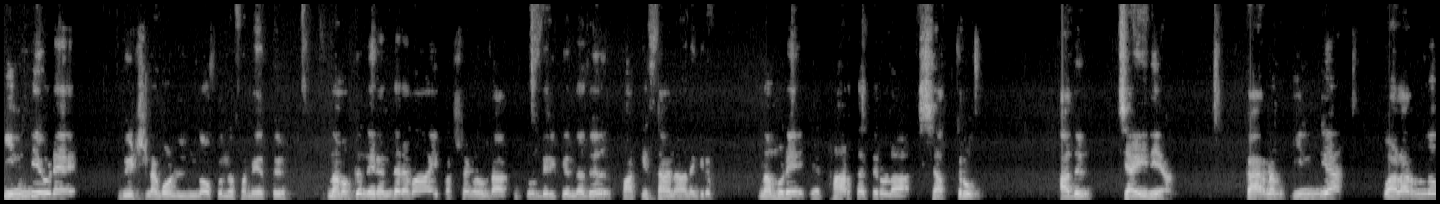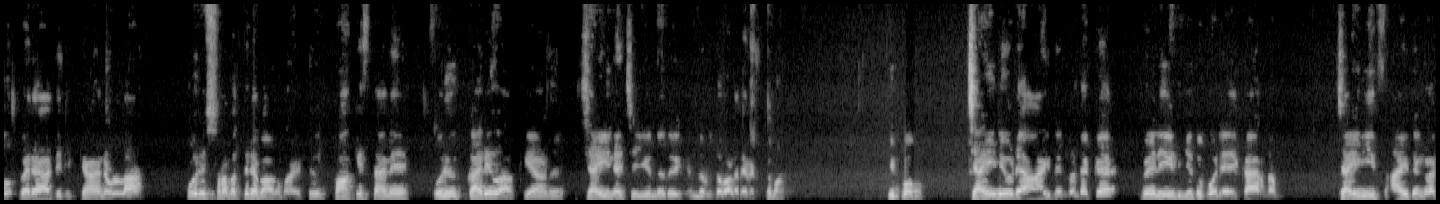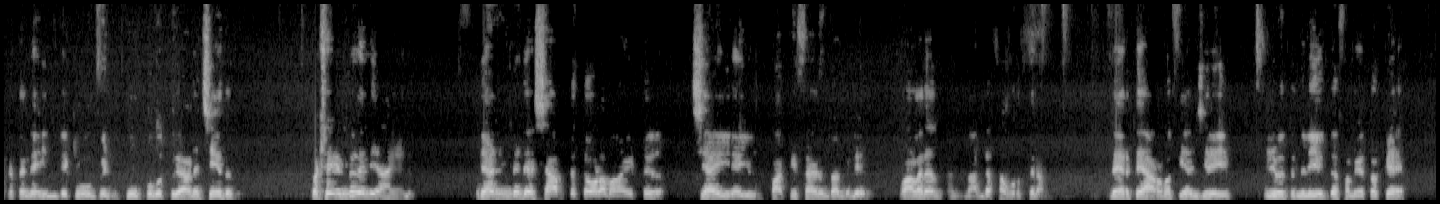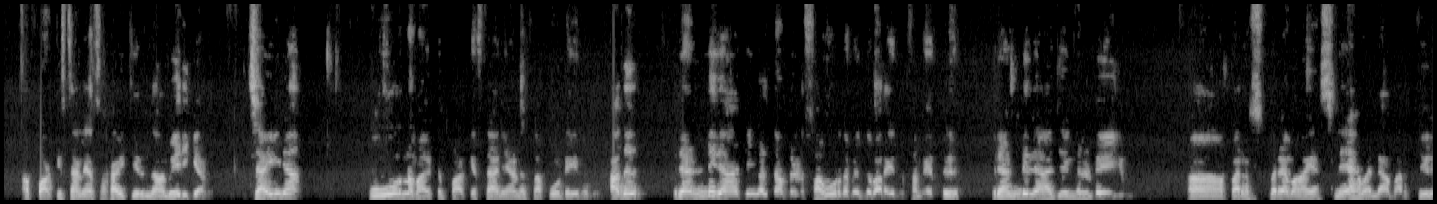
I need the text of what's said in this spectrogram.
ഇന്ത്യയുടെ വീക്ഷണകോണിൽ നിന്ന് നോക്കുന്ന സമയത്ത് നമുക്ക് നിരന്തരമായി പ്രശ്നങ്ങൾ ഉണ്ടാക്കിക്കൊണ്ടിരിക്കുന്നത് പാകിസ്ഥാൻ ആണെങ്കിലും നമ്മുടെ യഥാർത്ഥത്തിലുള്ള ശത്രു അത് ചൈനയാണ്. കാരണം ഇന്ത്യ വളർന്നു വരാതിരിക്കാനുള്ള ഒരു ശ്രമത്തിന്റെ ഭാഗമായിട്ട് പാകിസ്ഥാനെ ഒരു കരുവാക്കിയാണ് ചൈന ചെയ്യുന്നത് എന്നുള്ളത് വളരെ വ്യക്തമാണ്. ഇപ്പം ചൈനയുടെ ആയുധങ്ങളുടെയൊക്കെ വിലയിടിഞ്ഞതുപോലെ കാരണം ചൈനീസ് ആയുധങ്ങളൊക്കെ തന്നെ ഇന്ത്യയ്ക്ക് മുമ്പിൽ കൂപ്പുകുത്തുകയാണ് ചെയ്തത്. പക്ഷെ എന്തു തന്നെയായാലും രണ്ട് ദശാബ്ദത്തോളമായിട്ട് ചൈനയും പാകിസ്ഥാനും തമ്മിൽ വളരെ നല്ല സൗഹൃദത്തിലാണ്. നേരത്തെ അറുപത്തി അഞ്ചിലെയും എഴുപത്തൊന്നിലെ യുദ്ധ സമയത്തൊക്കെ പാകിസ്ഥാനെ സഹായിച്ചിരുന്ന അമേരിക്കയാണ്. ചൈന പൂർണമായിട്ടും പാകിസ്ഥാനെയാണ് സപ്പോർട്ട് ചെയ്യുന്നത്. അത് രണ്ട് രാജ്യങ്ങൾ തമ്മിലുള്ള സൗഹൃദം എന്ന് പറയുന്ന സമയത്ത് രണ്ട് രാജ്യങ്ങളുടെയും പരസ്പരമായ സ്നേഹമല്ല മറിച്ച്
